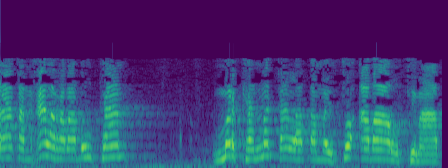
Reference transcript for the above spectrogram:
daaqa maxaa la rabaa dhulkan marka naqan la dhamaysto abaaru timaad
